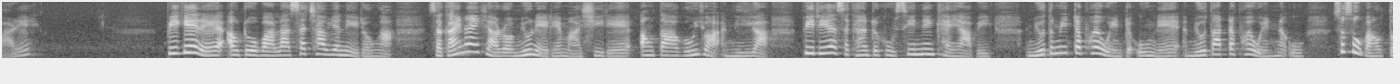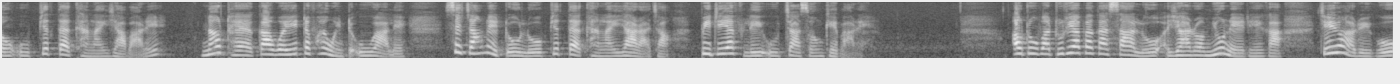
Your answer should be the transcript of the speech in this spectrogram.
ပါတယ်ပြီးခဲ့တဲ့အောက်တိုဘာလ16ရက်နေ့တုန်းကစကိုင်းတိုင်းရာတော်မြို့နယ်ထဲမှာရှိတဲ့အောင်တာကုန်းရွာအနီးက PDF စခန်းတစ်ခုစီးနှင်းခံရပြီးအမျိုးသမီးတပ်ဖွဲ့ဝင်2ဦးနဲ့အမျိုးသားတပ်ဖွဲ့ဝင်2ဦးစုစုပေါင်း3ဦးပြစ်တက်ခံလိုက်ရပါတယ်။ နောက်ထပ်ကာဝယ်ရေးတပ်ဖွဲ့ဝင်2ဦးကလည်းစစ်ကြောင်းနဲ့တိုးလို့ပြစ်တက်ခံလိုက်ရတာကြောင့် PDF 4ဦးကြာဆုံးခဲ့ပါတယ်။အော်တိုဘာဒုတိယဘက်ကစလို့အရာတော်မြို့နယ်တဲကကျေးရွာတွေကို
